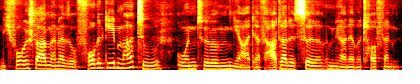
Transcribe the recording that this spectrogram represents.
nicht vorgeschlagen, sondern so vorgegeben hat. Und ja, der Vater des äh, ja, der Betroffenen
